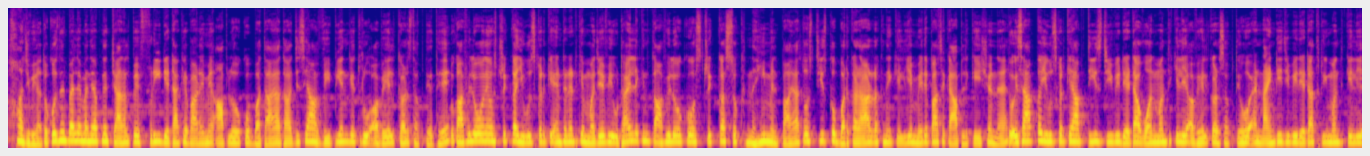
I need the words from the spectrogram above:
हाँ जी भैया तो कुछ दिन पहले मैंने अपने चैनल पे फ्री डेटा के बारे में आप लोगों को बताया था, जिसे आप वीपीएन के थ्रू अवेल कर सकते थे। तो काफ़ी लोगों ने उस ट्रिक का यूज़ करके इंटरनेट के मज़े भी उठाए, लेकिन काफ़ी लोगों को उस ट्रिक का सुख नहीं मिल पाया। तो उस चीज़ को बरकरार रखने के लिए मेरे पास एक एप्लीकेशन है। तो इस ऐप का यूज़ करके आप तीस जीबी डेटा वन मंथ के लिए अवेल कर सकते हो and ninety GB data three month के लिए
